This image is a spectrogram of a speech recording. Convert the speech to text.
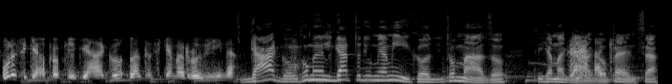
Uno si chiama proprio Iago, l'altro si chiama Rosina. Gago, come il gatto di un mio amico, di Tommaso, si chiama Gago, pensa.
